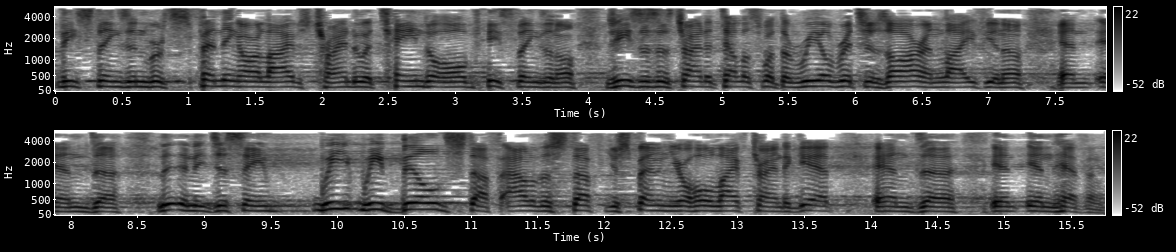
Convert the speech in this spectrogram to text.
these things and we're spending our lives trying to attain to all these things and all. Jesus is trying to tell us what the real riches are in life, you know, and, and, uh, and he's just saying, we, we build stuff out of the stuff you're spending your whole life trying to get and, uh, in, in heaven.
